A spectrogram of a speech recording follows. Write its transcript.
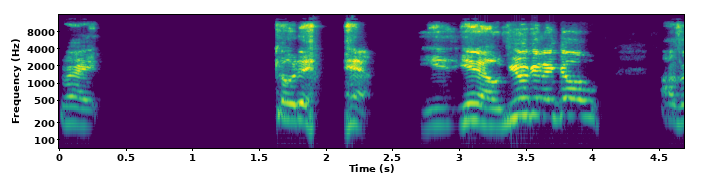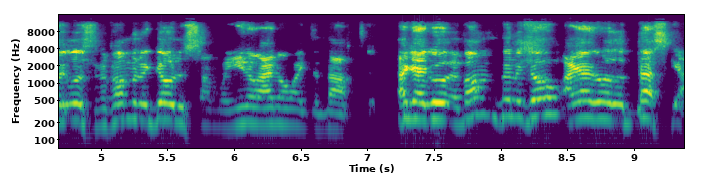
Right. Go to him. You, you know, if you're going to go, I was like, listen, if I'm going to go to somewhere, you know, I don't like the doctor. I got to go. If I'm going to go, I got to go to the best guy.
